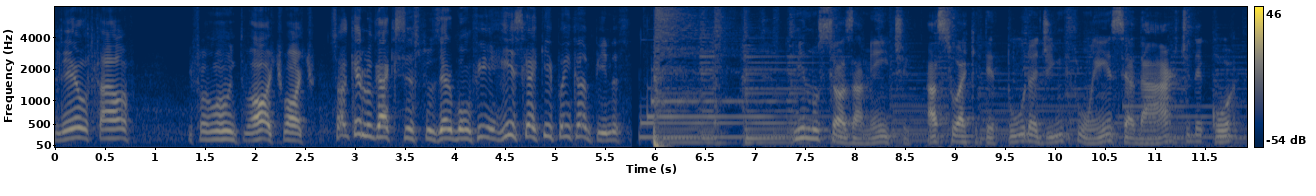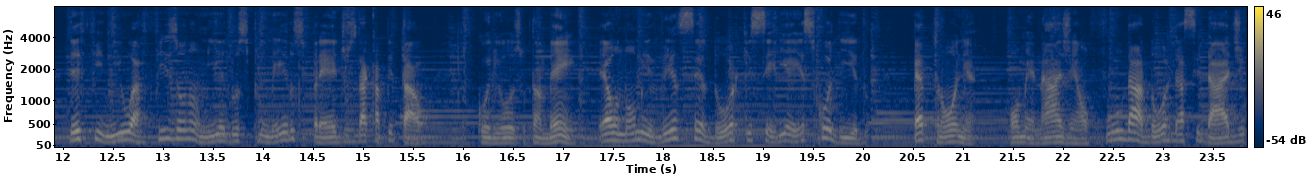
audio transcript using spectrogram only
leu tal, e falou muito, ótimo, ótimo. Só aquele lugar que vocês puseram Bonfim, risca aqui e põe em Campinas. Minuciosamente, a sua arquitetura de influência da arte decor definiu a fisionomia dos primeiros prédios da capital. Curioso também é o nome vencedor que seria escolhido, Petrônia, homenagem ao fundador da cidade,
